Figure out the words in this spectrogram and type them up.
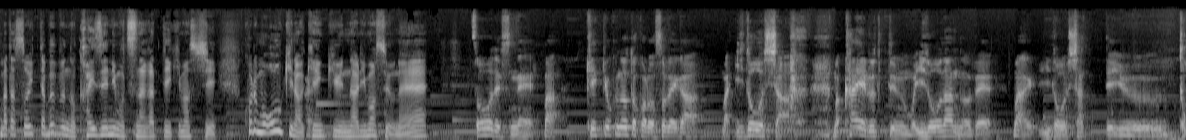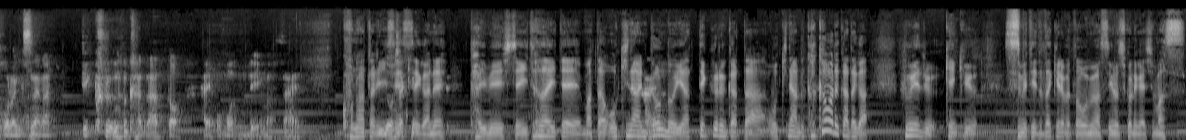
またそういった部分の改善にもつながっていきますしこれも大きな研究になりますよね。はいそうですね、まあ、結局のところそれが、まあ、移動車、まあ、帰るっていうのも移動なので、まあ、移動車っていうところにつながってくるのかなと、はい、思っています、はい、この辺り先生がね解明していただいてまた沖縄にどんどんやってくる方、はい、沖縄の関わる方が増える研究進めていただければと思います。よろしくお願いします。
